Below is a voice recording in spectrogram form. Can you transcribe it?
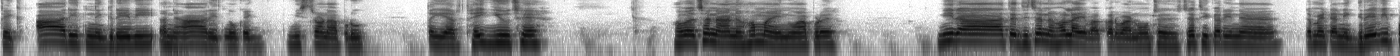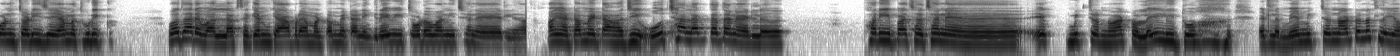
કંઈક આ રીતની ગ્રેવી અને આ રીતનું કંઈક મિશ્રણ આપણું તૈયાર થઈ ગયું છે. હવે છે ને આને હમાયનું આપણે નિરાતેથી છે ને હલાવ્યા કરવાનું છે, જેથી કરીને ટમેટાની ગ્રેવી પણ ચડી જાય. આમાં થોડીક વધારે વાર લાગશે, કેમ કે આપણે આમાં ટમેટાની ગ્રેવી ચોડવાની છે ને, એટલે અહીંયા ટમેટા હજી ઓછા લાગતા હતા ને, એટલે ફરી પાછા છે ને એક મિક્સરનો આટો લઈ લીધો. એટલે મેં મિક્સરનો આટો નથી લઈ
